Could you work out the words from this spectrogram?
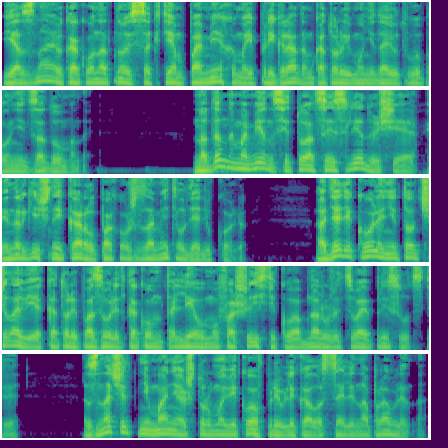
Я знаю, как он относится к тем помехам и преградам, которые ему не дают выполнить задуманное. На данный момент ситуация следующая. Энергичный Карл, похоже, заметил дядю Колю. А дядя Коля не тот человек, который позволит какому-то левому фашистику обнаружить свое присутствие. Значит, внимание штурмовиков привлекалось целенаправленно.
